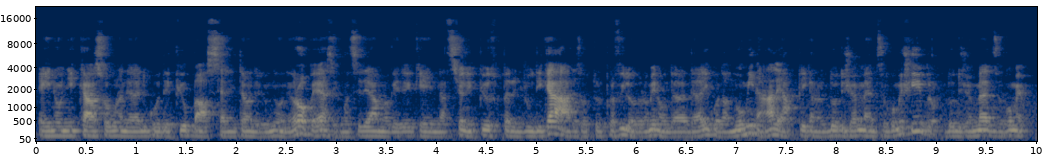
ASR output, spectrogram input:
è in ogni caso una delle aliquote più basse all'interno dell'Unione Europea, se consideriamo che, che nazioni più spregiudicate sotto il profilo perlomeno dell'aliquota nominale applicano il 12,5 come Cipro, 12,5 come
